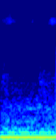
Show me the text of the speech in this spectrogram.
うん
